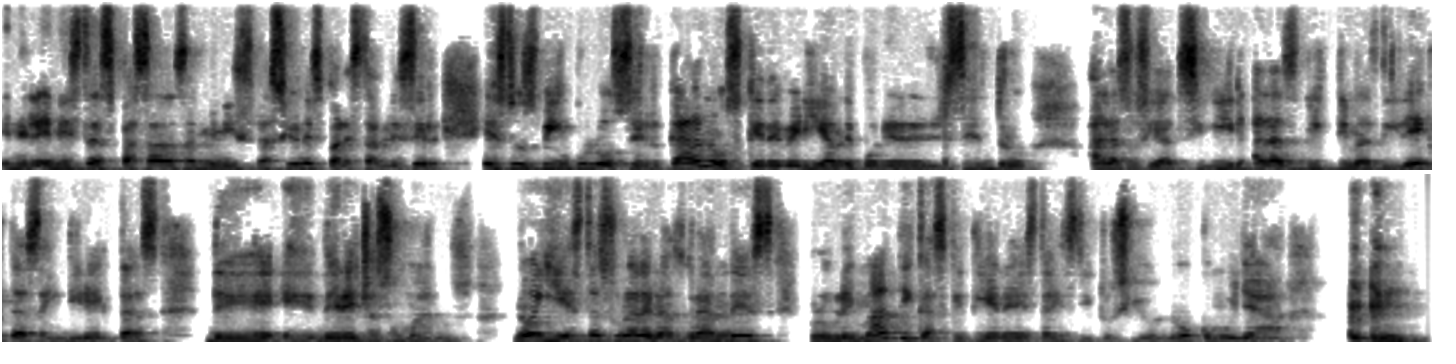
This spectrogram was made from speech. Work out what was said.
en, en, estas pasadas administraciones para establecer estos vínculos cercanos que deberían de poner en el centro a la sociedad civil, a las víctimas directas e indirectas de eh, derechos humanos. ¿no? Y esta es una de las grandes problemáticas que tiene esta institución, ¿no? como ya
